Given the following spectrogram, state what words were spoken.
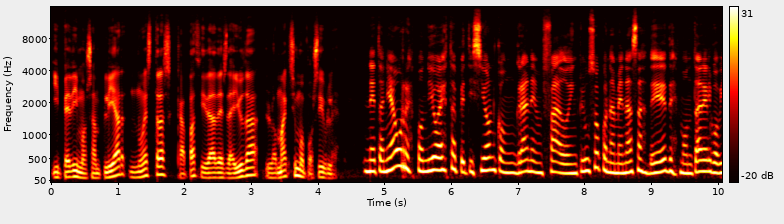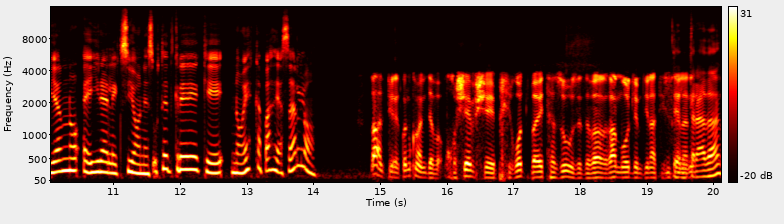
y pedimos ampliar nuestras capacidades de ayuda lo máximo posible. Netanyahu respondió a esta petición con gran enfado, incluso con amenazas de desmontar el gobierno e ir a elecciones. ¿Usted cree que no es capaz de hacerlo? De entrada,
